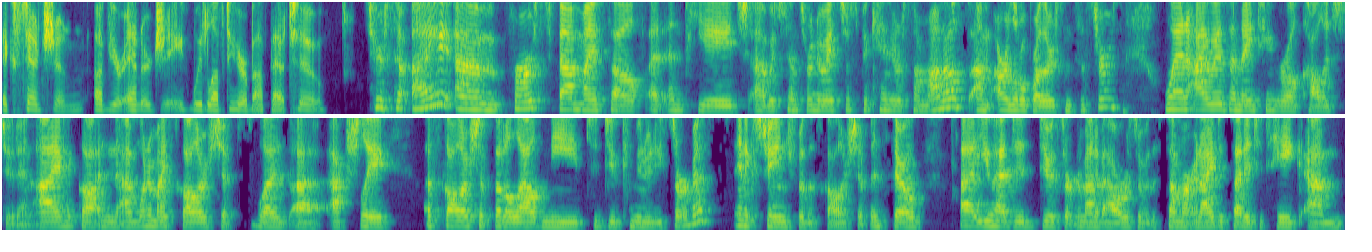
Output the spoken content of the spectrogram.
extension of your energy. We'd love to hear about that too. Sure. So I um, first found myself at NPH, uh, which stands for Nuestros Pequeños Hermanos, um, our little brothers and sisters, when I was a 19 year old college student. I had gotten um, one of my scholarships was uh, actually a scholarship that allowed me to do community service in exchange for the scholarship. And so uh, you had to do a certain amount of hours over the summer. And I decided to take um,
